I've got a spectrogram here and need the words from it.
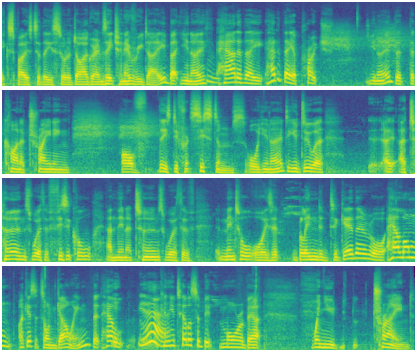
exposed to these sort of diagrams each and every day, but you know how do they how did they approach you know the the kind of training of these different systems, or you know do you do a a, a term's worth of physical and then a term's worth of mental, or is it blended together, or how long? I guess it's ongoing, but how? yeah. Can you tell us a bit more about when you trained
